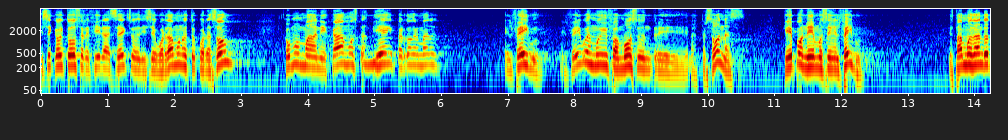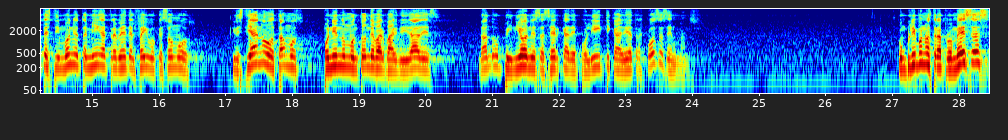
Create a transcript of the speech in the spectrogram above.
Dice que hoy todo se refiere al sexo. Dice, guardamos nuestro corazón. ¿Cómo manejamos también, perdón hermanos, el Facebook? El Facebook es muy famoso entre las personas. ¿Qué ponemos en el Facebook? ¿Estamos dando testimonio también a través del Facebook que somos cristianos o estamos poniendo un montón de barbaridades, dando opiniones acerca de política, de otras cosas, hermanos? ¿Cumplimos nuestras promesas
